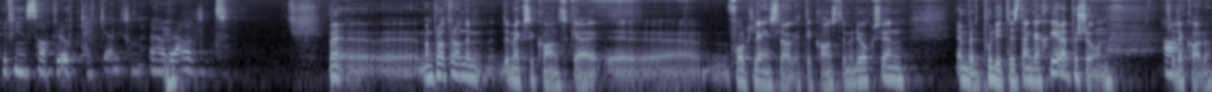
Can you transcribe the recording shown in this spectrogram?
Det finns saker att upptäcka liksom, överallt. Eh, man pratar om det, det mexikanska eh, folkliga inslaget i konsten, men det är också en, en väldigt politiskt engagerad person, Frida Kahlo.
